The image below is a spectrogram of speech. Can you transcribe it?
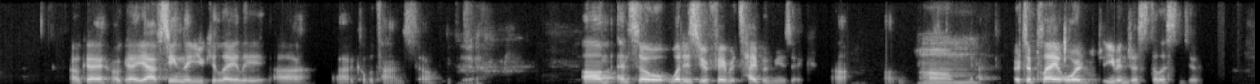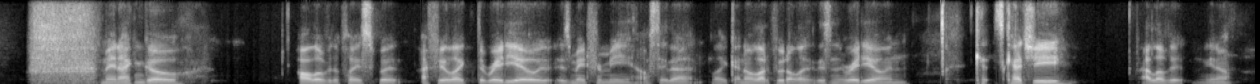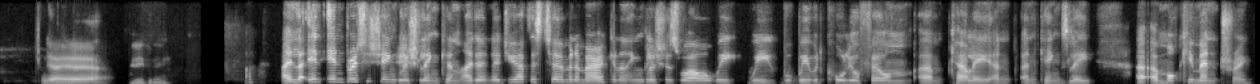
Okay, okay, yeah, I've seen the ukulele uh, a couple times. So, Yeah. um, and so, what is your favorite type of music, um, Um, or to play, or even just to listen to? man, I can go all over the place, but I feel like the radio is made for me. I'll say that. Like I know a lot of people don't like listen to the radio, and it's catchy. I love it. You know, Yeah, yeah, yeah. anything. I li- in, in British English, Lincoln. I don't know. Do you have this term in American English as well? We we we would call your film, um, Callie and and Kingsley, a, a mockumentary.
